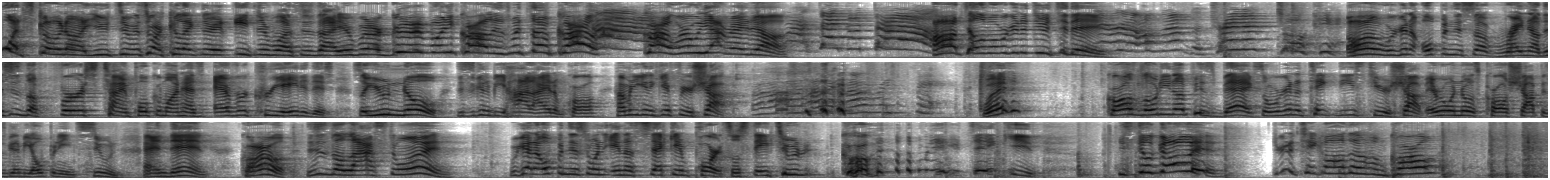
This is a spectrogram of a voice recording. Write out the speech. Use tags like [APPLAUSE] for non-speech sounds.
What's going on, YouTube? It's Hardcorllector and Ether Monsters not here, but our good buddy Carl is. What's up, Carl? Carl, where are we at right now? Oh, tell them what we're gonna do today. We're gonna open up the training toolkit! Oh, we're gonna open this up right now. This is the first time Pokemon has ever created this. So you know this is gonna be a hot item, Carl. How many are you gonna get for your shop? Uh, what? Carl's loading up his bag, so we're gonna take these to your shop. Everyone knows Carl's shop is gonna be opening soon. And then, Carl, this is the last one. We gotta open this one in a second part, so stay tuned. [LAUGHS] Carl, how many are you taking? He's still going. You're gonna take all of them, Carl.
